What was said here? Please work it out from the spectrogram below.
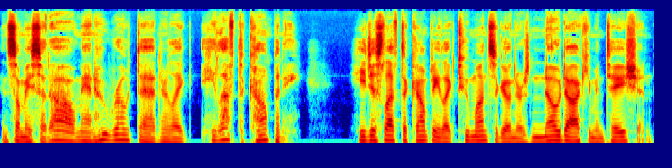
And somebody said, Oh man, who wrote that? And they're like, He left the company. He just left the company like two months ago and there's no documentation.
